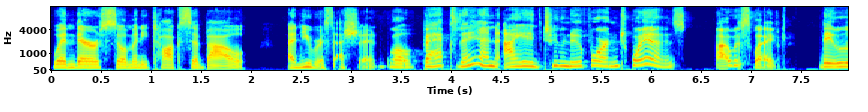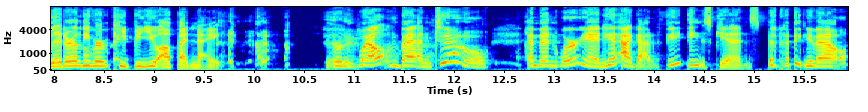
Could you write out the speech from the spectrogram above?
when there are so many talks about a new recession? Well, back then I had two newborn twins. I was like, they literally were keeping you up at night. well, that too. And then worrying, yeah, I got to feed these kids. you know,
